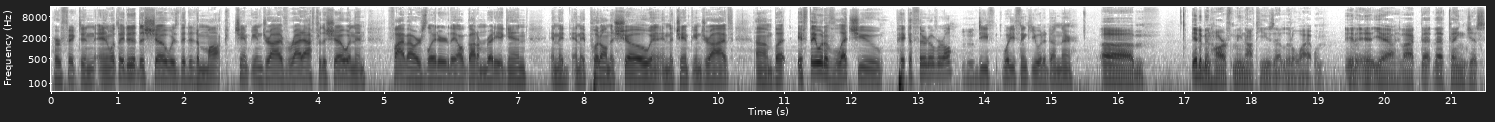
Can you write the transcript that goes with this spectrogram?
Perfect. And and what they did at this show was they did a mock champion drive right after the show, and then five hours later they all got them ready again, and they and they put on the show and, and the champion drive. Um, but if they would have let you pick a third overall, Mm-hmm. do you what do you think you would have done there? Um, it'd have been hard for me not to use that little white one. It, it yeah, like that that thing just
